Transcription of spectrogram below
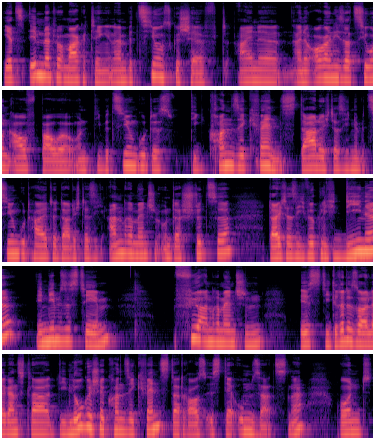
jetzt im Network Marketing, in einem Beziehungsgeschäft eine, eine Organisation aufbaue und die Beziehung gut ist, die Konsequenz dadurch, dass ich eine Beziehung gut halte, dadurch, dass ich andere Menschen unterstütze, dadurch, dass ich wirklich diene in dem System für andere Menschen, ist die dritte Säule ganz klar, die logische Konsequenz daraus ist der Umsatz. Ne? Und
